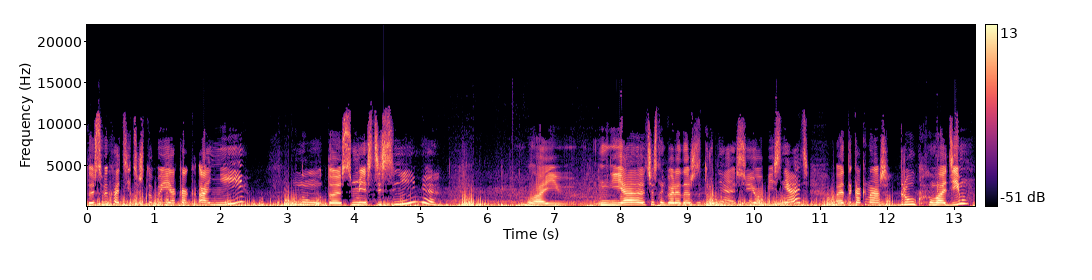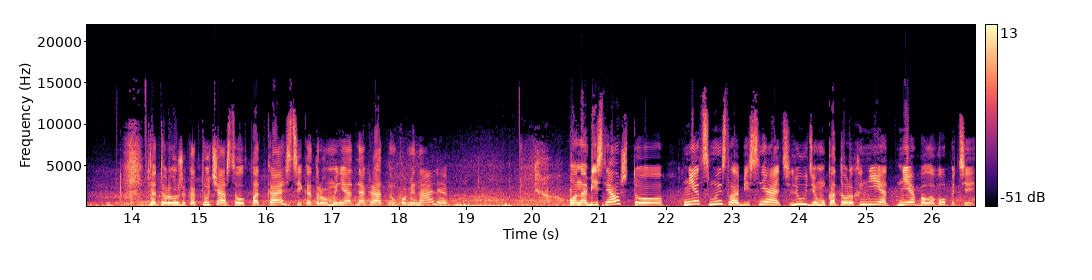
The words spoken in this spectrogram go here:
То есть вы хотите, чтобы я как они, ну, то есть вместе с ними была. И я, честно говоря, даже затрудняюсь ее объяснять. Это как наш друг Вадим, который уже как-то участвовал в подкасте, которого мы неоднократно упоминали он объяснял, что нет смысла объяснять людям, у которых нет, не было в опыте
